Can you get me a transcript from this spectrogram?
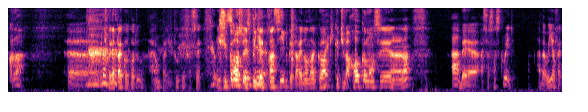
quoi? Euh, tu connais pas Code Quantum? Ah non, pas du tout, qu'est-ce que c'est? Et je lui commence à lui expliquer le principe, que tu arrives dans un corps, Ouais. puis que tu vas recommencer. Ah ben Assassin's Creed. Ah bah oui en fait.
